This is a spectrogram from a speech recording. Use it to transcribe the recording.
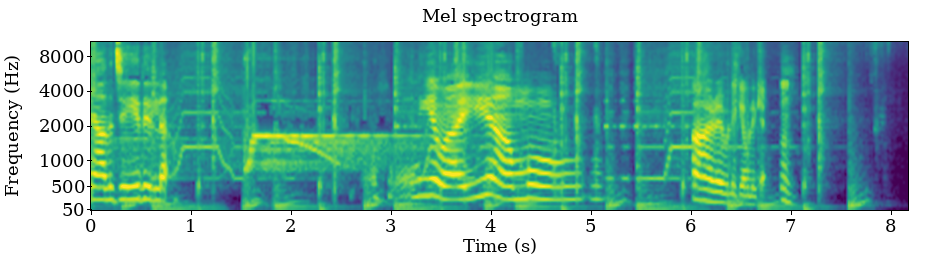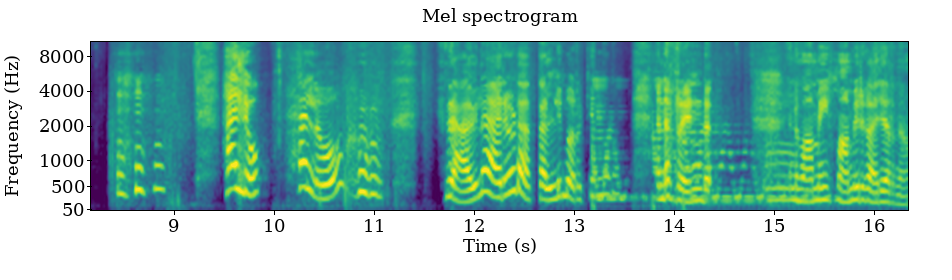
ഞാൻ അത് ചെയ്തില്ല. എനിക്ക് വയ്യ അമ്മോ. ആടെ വിളിക്കാം വിളിക്കാം. ഹലോ. ഹലോ. രാവിലെ ആരോടാ തള്ളി മറിക്കുന്നത്? എന്റെ ഫ്രണ്ട് എന്റെ മാമി മാമി ഒരു കാര്യം അറിഞ്ഞാ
